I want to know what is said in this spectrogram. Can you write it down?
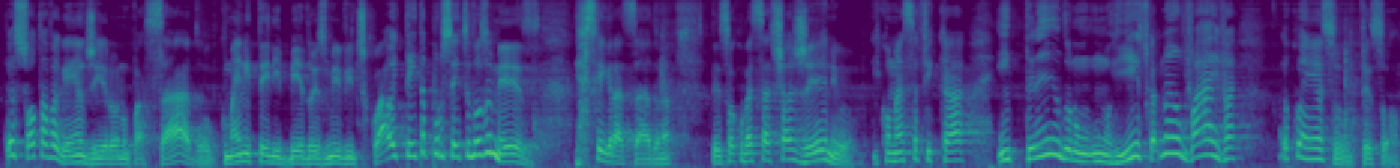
O pessoal estava ganhando dinheiro ano passado, com uma NTNB 2024, 80% em 12 meses. Isso que é engraçado, né? O pessoal começa a achar gênio e começa a ficar entrando num, num risco. Não, vai, vai. Eu conheço o pessoal.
